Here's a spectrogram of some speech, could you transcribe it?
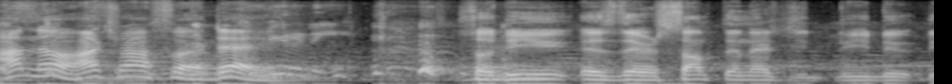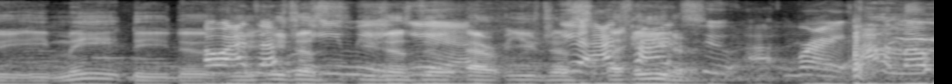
I know. I try for a day. Community. So do you? Is there something that you do? You do? Do you eat meat? Do you do? Oh, I you, definitely you just, eat meat. You just yeah. do. er, You just yeah, I a try eater. to. I, right. I love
